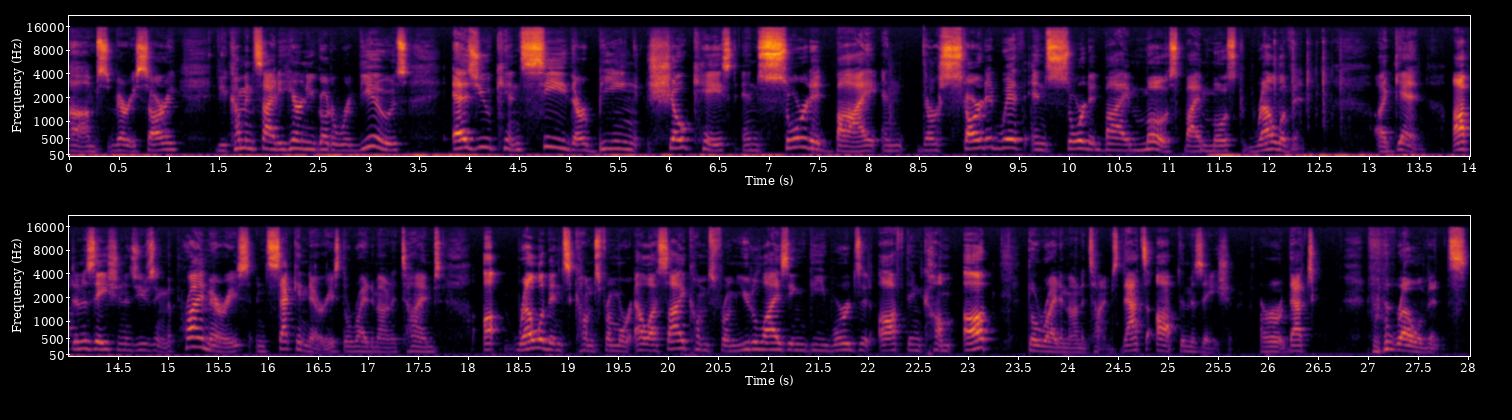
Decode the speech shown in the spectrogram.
um, I'm very sorry. If you come inside of here and you go to reviews, as you can see, they're being showcased and sorted by, and they're started with and sorted by most, by most relevant. Again, Optimization is using the primaries and secondaries the right amount of times. Uh, relevance comes from, or LSI comes from, utilizing the words that often come up the right amount of times. That's optimization, or that's relevance.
